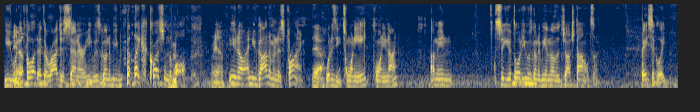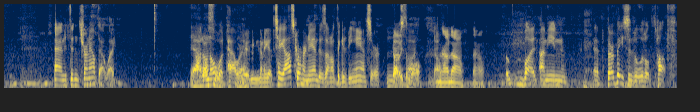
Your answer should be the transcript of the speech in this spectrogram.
you would have thought at the Rogers Center he was going to be like crushing the ball. Yeah. You know, and you got him in his prime. Yeah. What is he, 28, 29? I mean, so you thought he was going to be another Josh Donaldson, basically. And it didn't turn out that way. Yeah, I don't know what power yeah. hit you're going to get. Teoscar Hernandez, I don't think is the answer. No, first he's of not. all. No. No, no, no. But I mean, at third base is a little tough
